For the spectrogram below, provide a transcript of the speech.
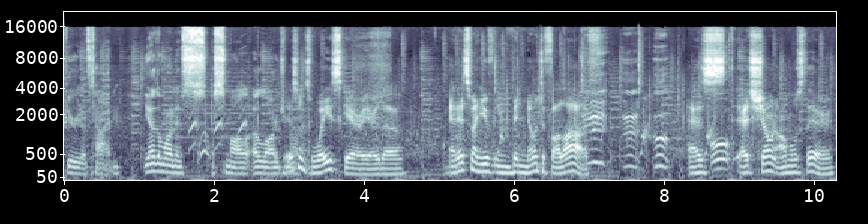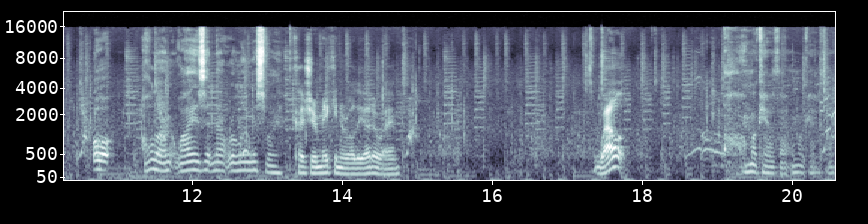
period of time. The other one is a small, a large this one's way scarier though, and this one you've been known to fall off, as as shown almost there, Oh, hold on. Why is it not rolling this way? because you're making it roll the other way. Well, Oh, I'm okay with that. I'm okay with that.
